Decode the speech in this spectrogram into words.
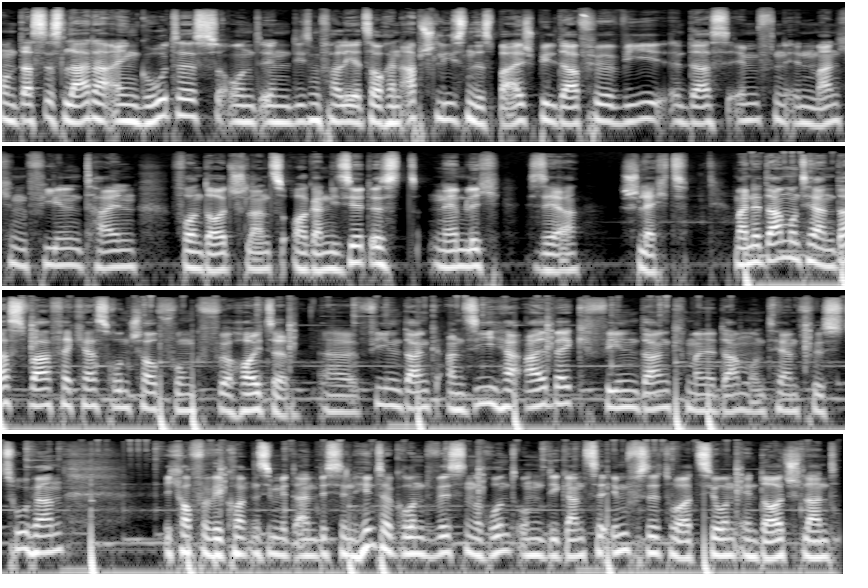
und das ist leider ein gutes und in diesem Fall jetzt auch ein abschließendes Beispiel dafür, wie das Impfen in manchen vielen Teilen von Deutschlands organisiert ist, nämlich sehr schlecht. Meine Damen und Herren, das war Verkehrsrundschaufunk für heute. Äh, vielen Dank an Sie, Herr Albeck. Vielen Dank, meine Damen und Herren, fürs Zuhören. Ich hoffe, wir konnten Sie mit ein bisschen Hintergrundwissen rund um die ganze Impfsituation in Deutschland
